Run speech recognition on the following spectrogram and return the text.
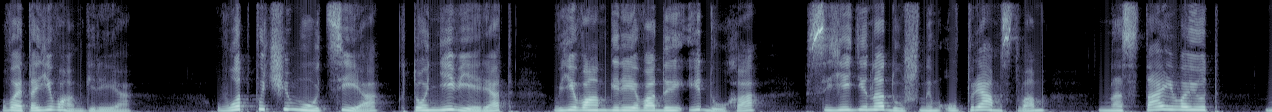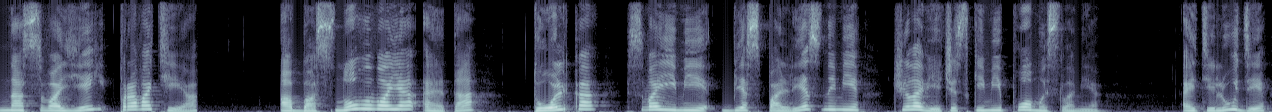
в это Евангелие. Вот почему те, кто не верят в Евангелие воды и духа, с единодушным упрямством настаивают на своей правоте, обосновывая это только своими бесполезными человеческими помыслами. Эти люди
